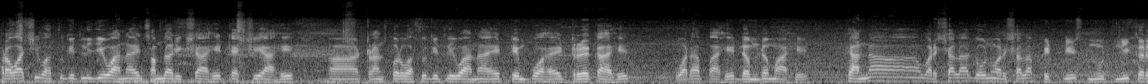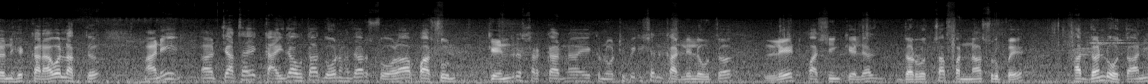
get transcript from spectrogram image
प्रवासी वाहतुकीतली जी वाहनं आहेत समजा रिक्षा आहे टॅक्सी आहे ट्रान्सफर वाहतुकीतली वाहनं आहेत टेम्पो आहे ट्रक आहेत वडाप आहे डमडम आहे त्यांना वर्षाला दोन वर्षाला फिटनेस नूतनीकरण हे करावं लागतं. आणि त्याचा एक कायदा होता दोन हजार सोळापासून केंद्र सरकारनं एक नोटिफिकेशन काढलेलं होतं लेट पासिंग केल्यास दररोजचा पन्नास रुपये हा दंड होता. आणि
